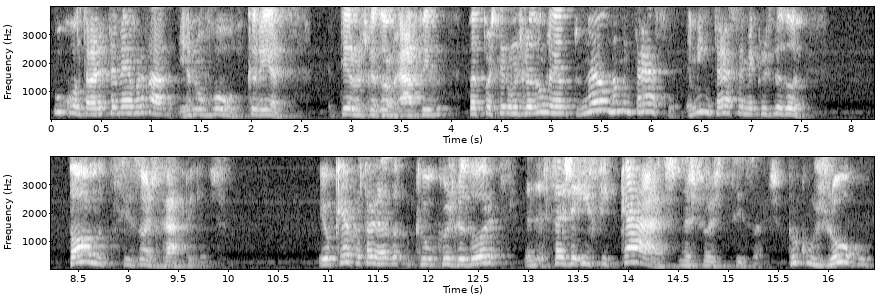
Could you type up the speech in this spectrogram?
O contrário também é verdade. Eu não vou querer ter um jogador rápido para depois ter um jogador lento. Não, não me interessa. A mim interessa-me que o jogador tome decisões rápidas. Eu quero que o, que o, que o jogador seja eficaz nas suas decisões. Porque o jogo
